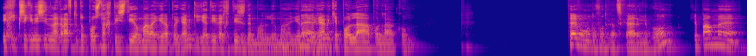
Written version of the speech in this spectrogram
είχε ξεκινήσει ήδη να γράφει το πώς θα χτιστεί η ομάδα γύρω από το Γιάννη και γιατί δεν χτίζεται μάλλον η ομάδα γύρω Ναι, από το ναι. Γιάννη και πολλά, πολλά ακόμα. Φεύγουμε το Φώτη Κατσικάρη λοιπόν και πάμε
